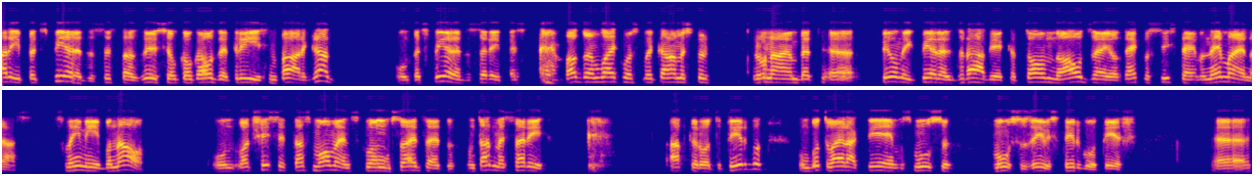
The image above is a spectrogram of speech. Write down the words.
arī pēc pieredzes, es tās zivis jau kaut kā audzēju 30 pāri gadu, un pēc pieredzes arī pēc padomu laikos, lai kā mēs tur runājam, bet uh, pilnīgi pieredze rādīja, ka tonu audzējot ekosistēma nemainās, slimību nav. Un ot, šis ir tas moments, ko mums vajadzētu, un tad mēs arī apkarotu tirgu un būtu vairāk pieejamas mūsu, mūsu zivis tirgū tieši. Uh,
